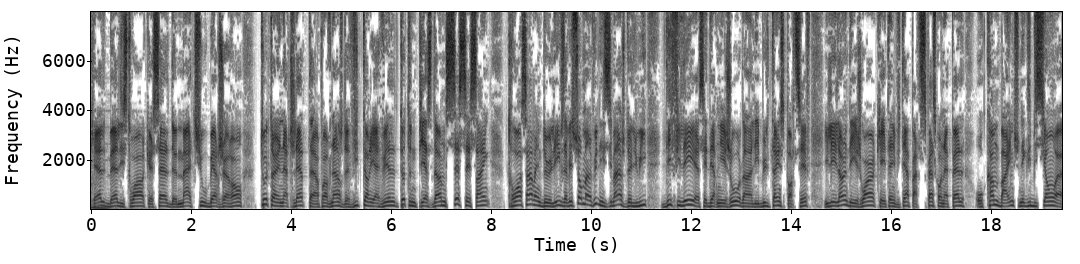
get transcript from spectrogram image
Quelle belle histoire que celle de Mathieu Bergeron, tout un athlète en provenance de Victoriaville, toute une pièce d'homme, 6 et 5, 322 livres. Vous avez sûrement vu des images de lui défiler euh, ces derniers jours dans les bulletins sportifs. Il est l'un des joueurs qui a été invité à participer à ce qu'on appelle au Combine, une exhibition euh,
